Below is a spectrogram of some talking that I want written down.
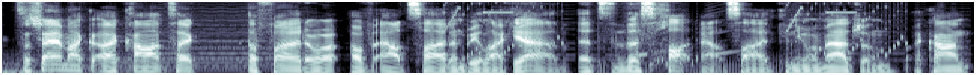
It's a shame I, I can't take a photo of outside and be like, yeah, it's this hot outside, can you imagine? I can't...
